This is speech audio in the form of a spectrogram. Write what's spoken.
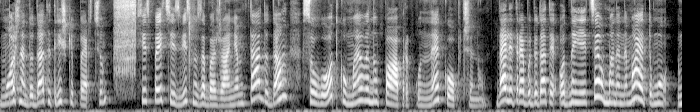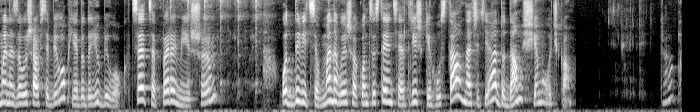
Можна додати трішки перцю. Всі спеції, звісно, за бажанням. Та додам солодку мелену паприку, не копчену. Далі треба додати одне яйце. У мене немає, тому в мене залишався білок, я додаю білок. Все це перемішую. От дивіться, в мене вийшла консистенція трішки густа, значить я додам ще молочка. Так.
